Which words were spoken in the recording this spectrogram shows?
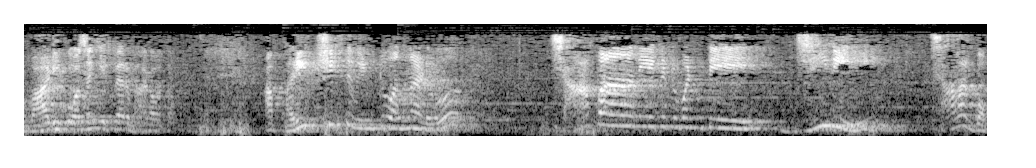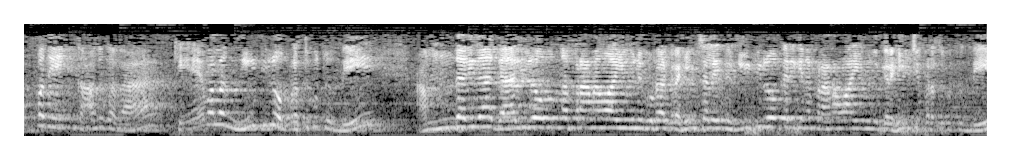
వాడి కోసం చెప్పారు భాగవతం. ఆ పరీక్షిత్తు వింటూ అన్నాడు చాప అనేటటువంటి జీవి చాలా గొప్పదేం కాదు కదా కేవలం నీటిలో బ్రతుకుతుంది అందరిగా గాలిలో ఉన్న ప్రాణవాయువుని కూడా గ్రహించలేదు నీటిలో కలిగిన ప్రాణవాయువుని గ్రహించి బ్రతుకుతుంది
